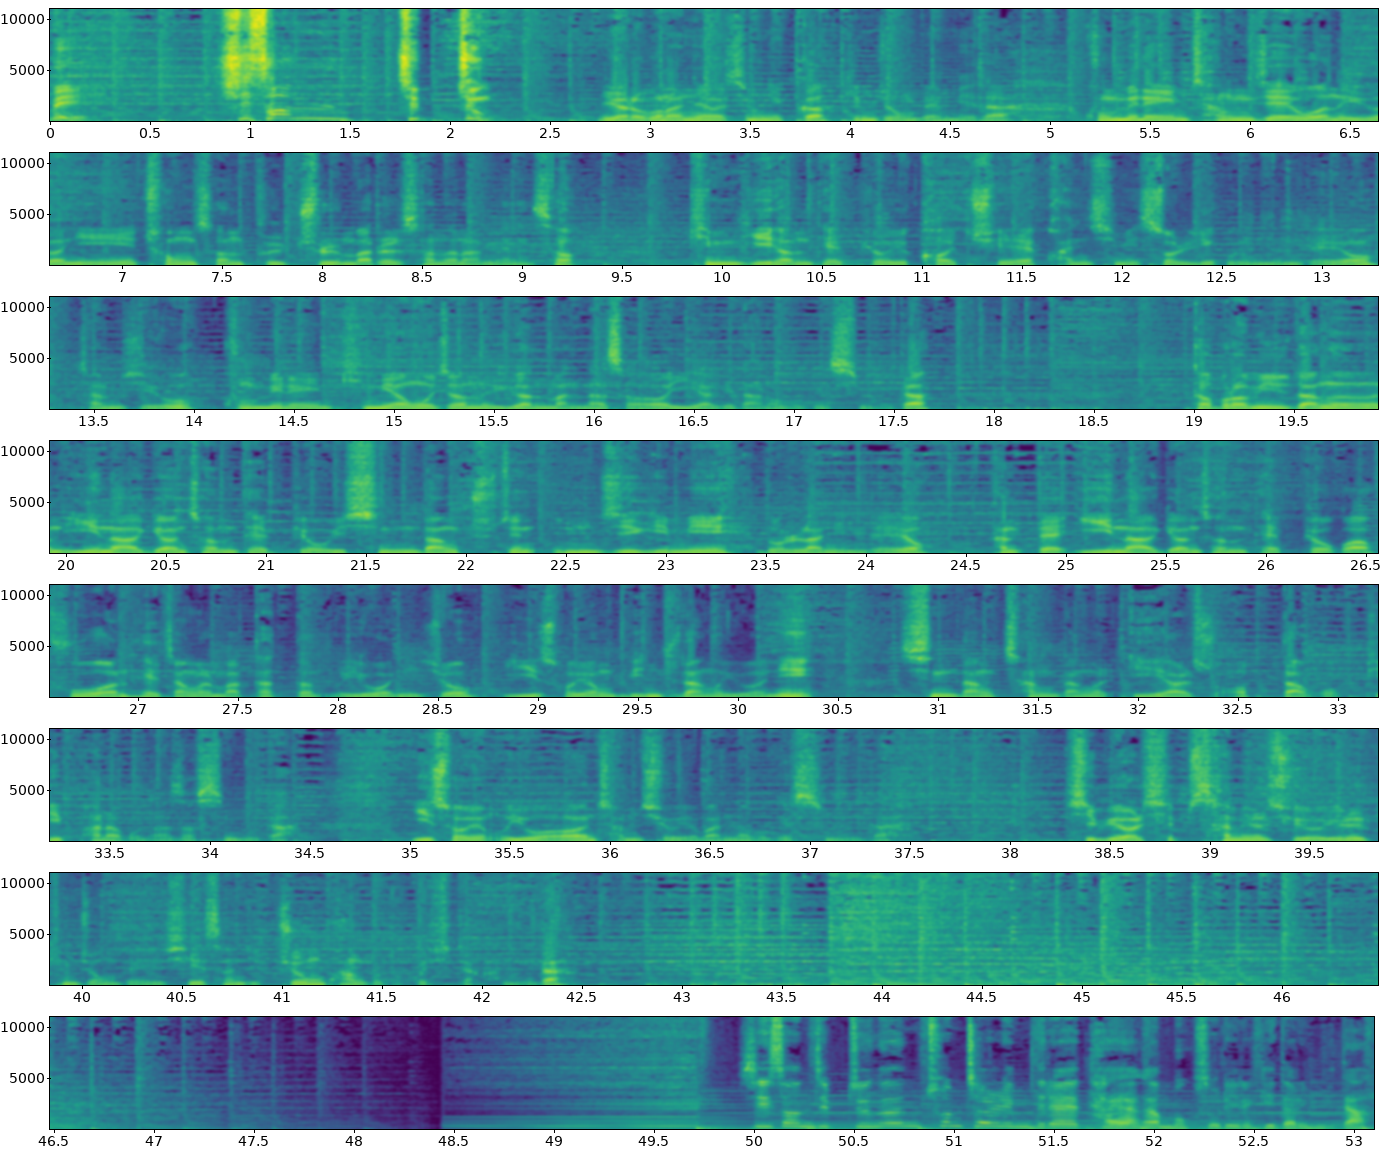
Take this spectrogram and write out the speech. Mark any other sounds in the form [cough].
김종배 시선 집중 여러분 안녕하십니까 김종배입니다. 국민의힘 장재원 의원이 총선 불출마를 선언하면서 김기현 대표의 거취에 관심이 쏠리고 있는데요. 잠시 후 국민의힘 김영우 전 의원 만나서 이야기 나눠보겠습니다. 더불어민주당은 이낙연 전 대표의 신당 추진 움직임이 논란인데요. 한때 이낙연 전 대표가 후원 회장을 맡았던 의원이죠. 이소영 민주당 의원이 신당 창당을 이해할 수 없다고 비판하고 나섰습니다. 이소영 의원 잠시 후에 만나보겠습니다. 12월 13일 수요일 김종배의 시선 집중 광고 듣고 시작합니다. 시선 집중은 촌철님들의 다양한 목소리를 기다립니다.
